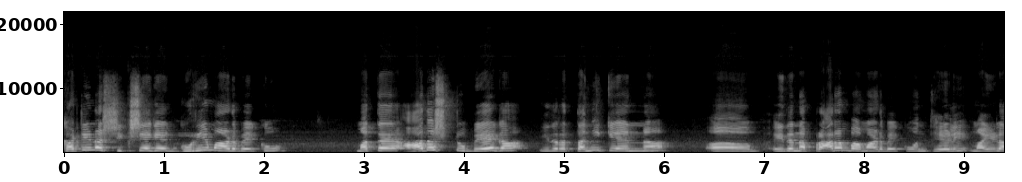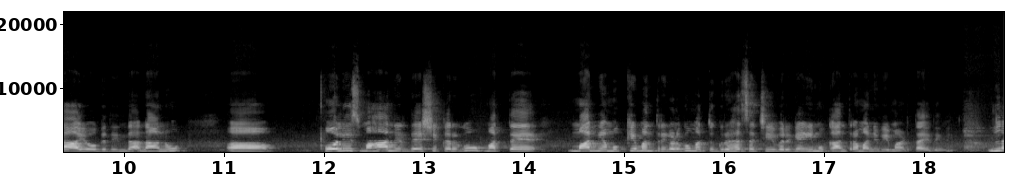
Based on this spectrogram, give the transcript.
ಕಠಿಣ ಶಿಕ್ಷೆಗೆ ಗುರಿ ಮಾಡಬೇಕು. ಮತ್ತು ಆದಷ್ಟು ಬೇಗ ಇದರ ತನಿಖೆಯನ್ನು ಇದನ್ನು ಪ್ರಾರಂಭ ಮಾಡಬೇಕು ಅಂತ ಹೇಳಿ ಮಹಿಳಾ ಆಯೋಗದಿಂದ ನಾನು ಪೊಲೀಸ್ ಮಹಾನಿರ್ದೇಶಕರಿಗೂ ಮತ್ತು ಮಾನ್ಯ ಮುಖ್ಯಮಂತ್ರಿಗಳಿಗೂ ಮತ್ತು ಗೃಹ ಸಚಿವರಿಗೆ ಈ ಮುಖಾಂತರ ಮನವಿ ಮಾಡ್ತಾ ಇದ್ದೀನಿ. ಇಲ್ಲ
